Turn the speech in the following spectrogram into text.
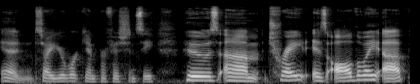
uh, sorry, you're working on proficiency, whose um, trait is all the way up,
